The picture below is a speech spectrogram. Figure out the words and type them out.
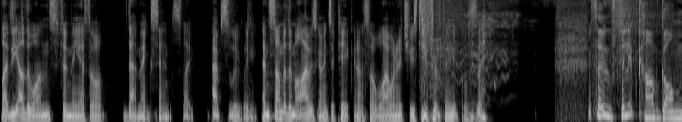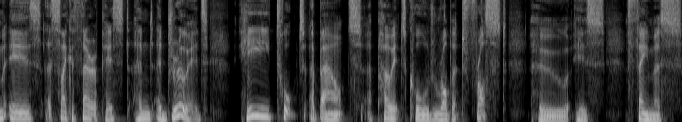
like the other ones. For me, I thought that makes sense. Like Absolutely. And some of them I was going to pick, and I thought, well, I want to choose different people. So. so Philip Carr-Gomm is a psychotherapist and a druid. He talked about a poet called Robert Frost, who is famous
